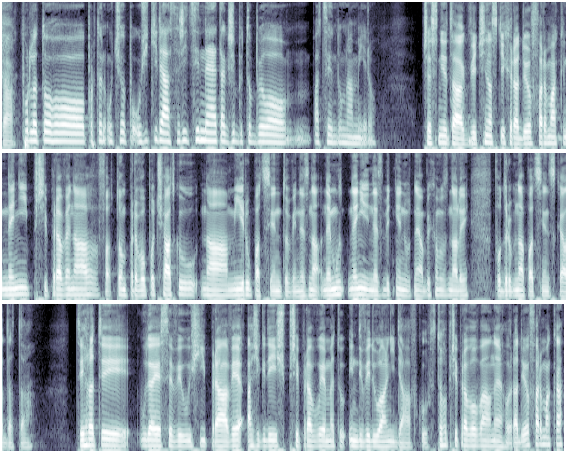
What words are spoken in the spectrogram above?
tak. podle toho, pro ten účel použití, dá se říci ne, takže by to bylo pacientům na míru. Přesně tak. Většina z těch radiofarmak není připravená v tom prvopočátku na míru pacientovi. Nezna, nemu, není nezbytně nutné, abychom znali podrobná pacientská data. Tyhle ty údaje se využijí právě, až když připravujeme tu individuální dávku. Z toho připravovaného radiofarmaka,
